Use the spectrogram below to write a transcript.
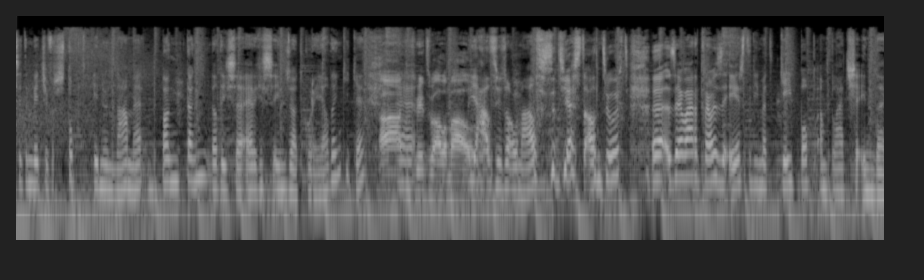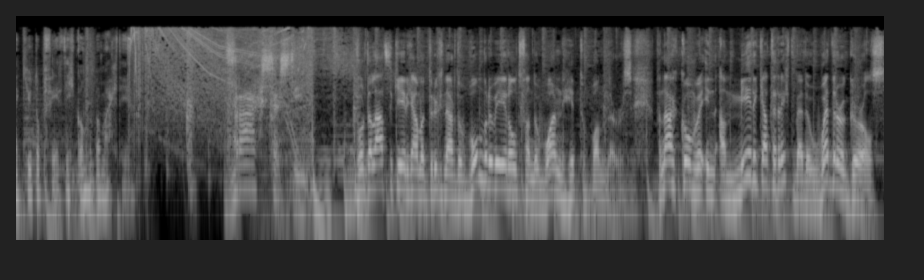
Het zit een beetje verstopt in hun naam. Hè. Bangtang, dat is eh, ergens in Zuid-Korea, denk ik. Hè. Ah, dat Eh, weten we allemaal. ja, dat is allemaal. Dat is het juiste antwoord. Eh, zij waren trouwens de eerste die met K-pop een plaatsje in de Q-top 40 konden bemachtigen. Vraag 16. Voor de laatste keer gaan we terug naar de wonderwereld van de One Hit Wonders. Vandaag komen we in Amerika terecht bij de Weather Girls.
